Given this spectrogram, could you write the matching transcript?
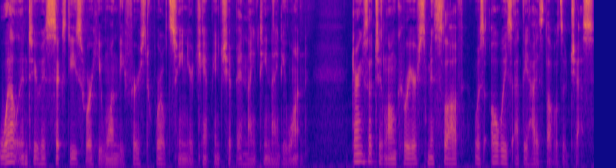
well into his 60s, where he won the first World Senior Championship in 1991. During such a long career, Smyslov was always at the highest levels of chess.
